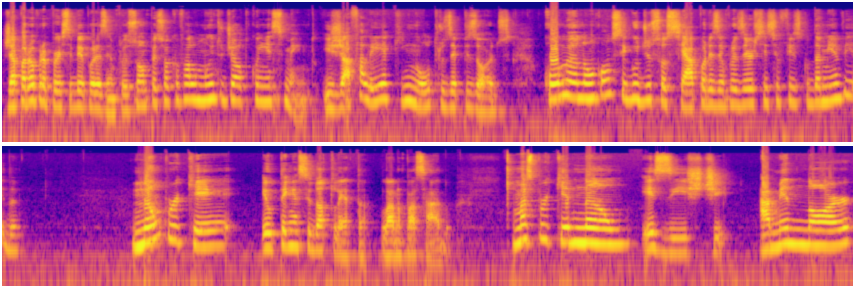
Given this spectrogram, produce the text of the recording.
Já parou para perceber, por exemplo, eu sou uma pessoa que eu falo muito de autoconhecimento e já falei aqui em outros episódios como eu não consigo dissociar, por exemplo, o exercício físico da minha vida. Não porque eu tenha sido atleta lá no passado, mas porque não existe a menor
